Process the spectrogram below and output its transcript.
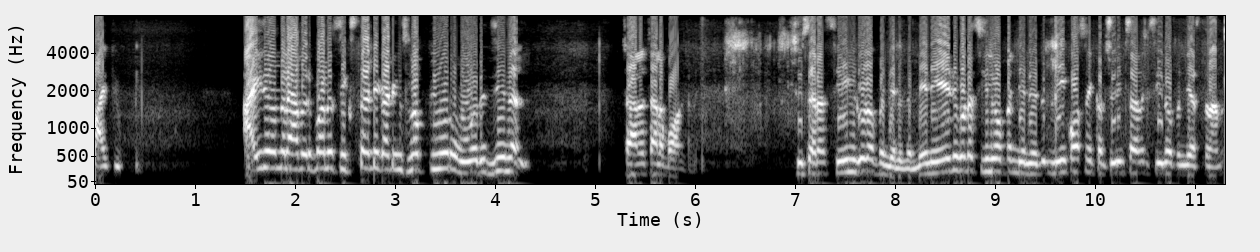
ఫైవ్ ఫిఫ్టీ ఐదు వందల యాభై రూపాయలు సిక్స్ థర్టీ కటింగ్స్లో ప్యూర్ ఒరిజినల్. చాలా చాలా బాగుంటుంది. చూసారా? సీల్ కూడా ఓపెన్ చేయలేదు. నేను ఏది కూడా సీల్ ఓపెన్ చేయలేదు. మీకోసం ఇక్కడ చూపించడానికి సీల్ ఓపెన్ చేస్తున్నాను.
